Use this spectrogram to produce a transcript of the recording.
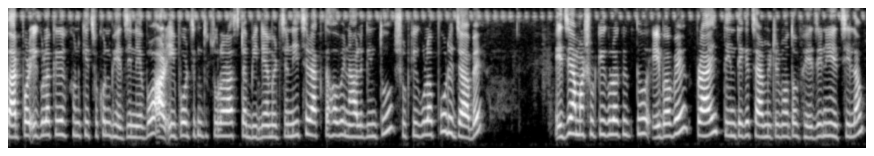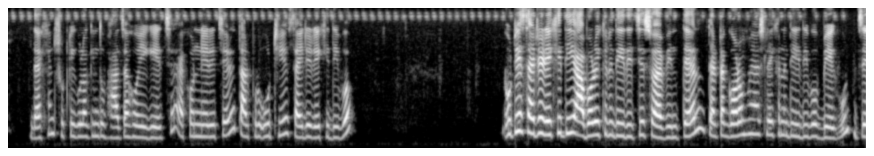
তারপর এগুলোকে এখন কিছুক্ষণ ভেজে নেব। আর এই পর্যায়ে কিন্তু চুলার আঁচটা মিডিয়ামের চেয়ে নিচে রাখতে হবে, নাহলে কিন্তু শুটকিগুলো পুড়ে যাবে। এই যে আমার শুটকিগুলো কিন্তু এভাবে প্রায় তিন থেকে চার মিনিটের মতো ভেজে নিয়েছিলাম। দেখেন শুটকিগুলো কিন্তু ভাজা হয়ে গিয়েছে। এখন নেড়ে চেড়ে তারপর উঠিয়ে সাইডে রেখে দিব। উঠিয়ে সাইডে রেখে দিয়ে আবার এখানে দিয়ে দিচ্ছি সয়াবিন তেল। তেলটা গরম হয়ে আসলে এখানে দিয়ে দিব বেগুন। যে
